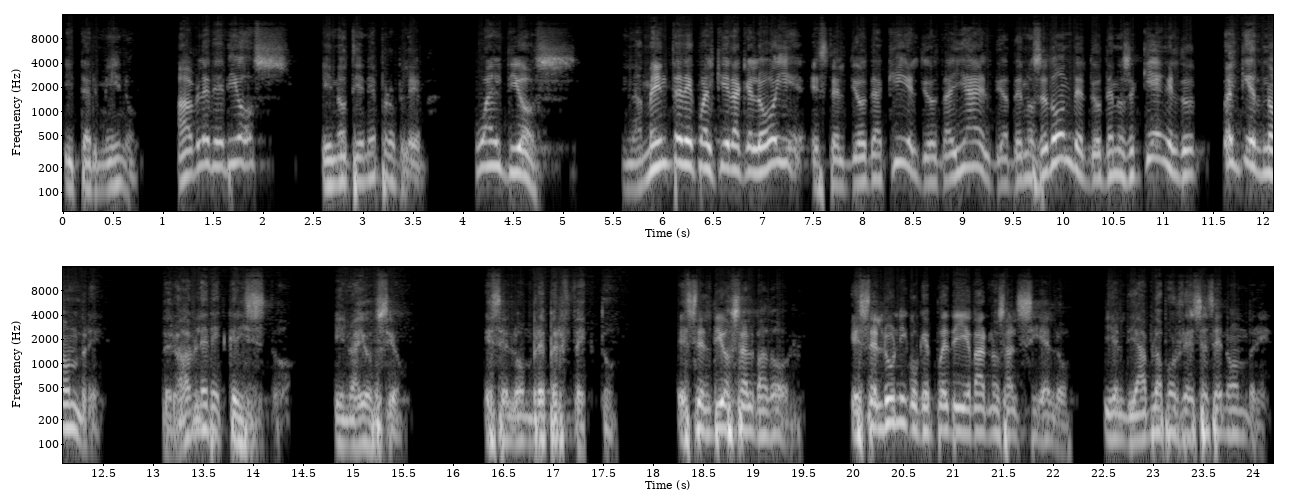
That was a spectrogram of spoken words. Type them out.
y termino. Hable de Dios y no tiene problema. ¿Cuál Dios? En la mente de cualquiera que lo oye está el Dios de aquí, el Dios de allá, el Dios de no sé dónde, el Dios de no sé quién, el cualquier nombre. Pero hable de Cristo y no hay opción. Es el hombre perfecto, es el Dios salvador, es el único que puede llevarnos al cielo. Y el diablo aborrece ese nombre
